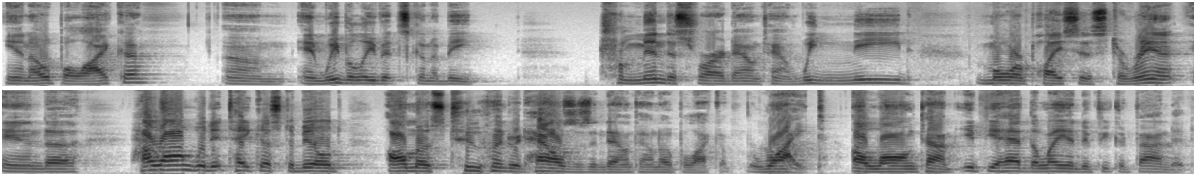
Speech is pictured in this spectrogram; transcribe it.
in Opelika. Um, and we believe it's going to be tremendous for our downtown. We need more places to rent. And uh, how long would it take us to build almost 200 houses in downtown Opelika? Right, a long time. If you had the land, if you could find it.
